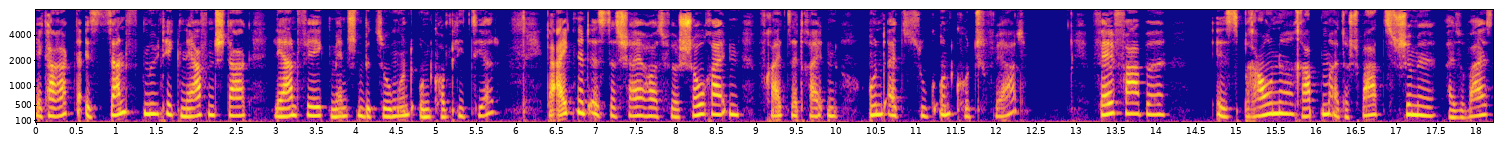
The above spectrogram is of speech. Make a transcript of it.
Der Charakter ist sanftmütig, nervenstark, lernfähig, menschenbezogen und unkompliziert. Geeignet ist das Shirehorse für Showreiten, Freizeitreiten und als Zug- und Kutschpferd. Fellfarbe ist braune Rappen, also schwarz, Schimmel, also weiß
